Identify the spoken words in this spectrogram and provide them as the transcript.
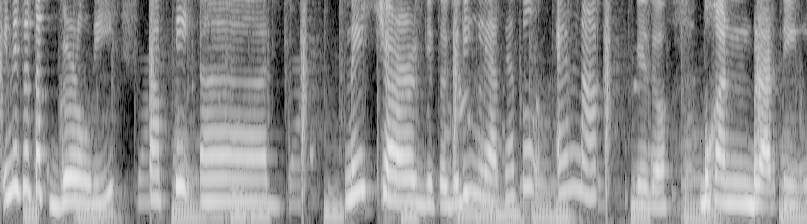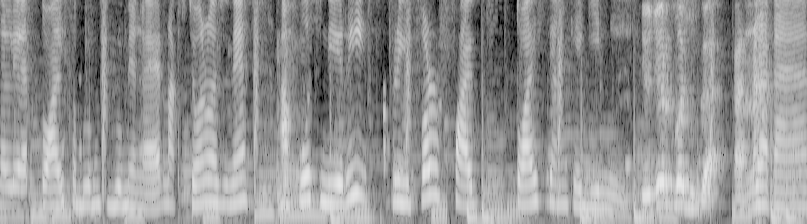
Ini tetap girly tapi eh, mature gitu. Jadi ngelihatnya tuh enak gitu. Bukan berarti ngelihat Twice sebelum sebelumnya nggak enak cuman maksudnya aku sendiri prefer vibes Twice yang kayak gini. Jujur gue juga karena ya kan?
